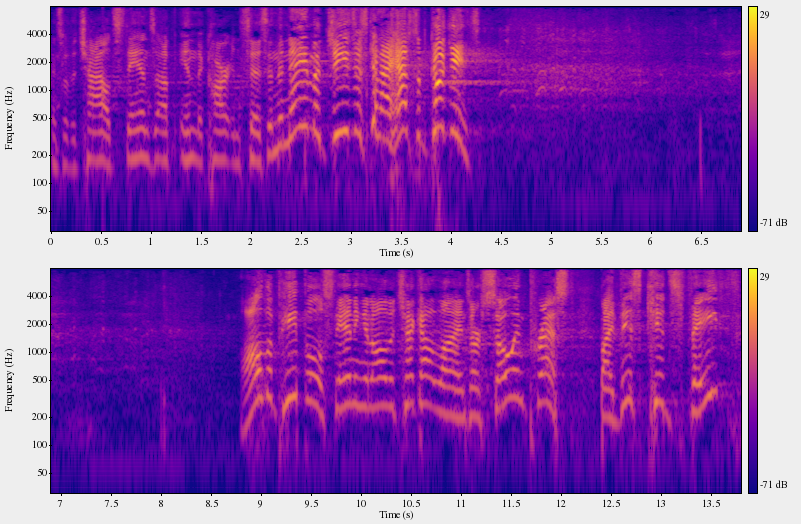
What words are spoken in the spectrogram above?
and so the child stands up in the cart and says in the name of jesus can i have some cookies All the people standing in all the checkout lines are so impressed by this kid's faith.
